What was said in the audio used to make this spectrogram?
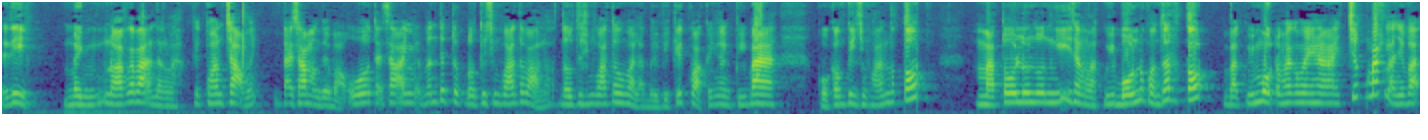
thế thì mình cũng nói với các bạn rằng là cái quan trọng ấy, tại sao mọi người bảo, ô, tại sao anh vẫn tiếp tục đầu tư chứng khoán? Tôi bảo là đầu tư chứng khoán tôi không phải là bởi vì kết quả kinh doanh quý 3 của công ty chứng khoán nó tốt, mà tôi luôn luôn nghĩ rằng là quý 4 nó còn rất tốt và quý 1 năm 2022 trước mắt là như vậy,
